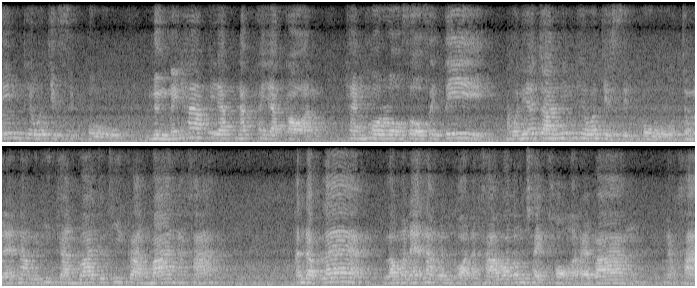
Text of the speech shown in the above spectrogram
นิ่มเทวจิตสิบปู่หนึ่งในห้าพยักนักพยากรณ์แห่งโฮโรโซไซตี้วันนี้อาจารย์นิ่มเทวจิตสิบปู่จะมาแนะนำวิธีการไหว้เจ้าที่กลางบ้านนะคะ อันดับแรกเรามาแนะนำกันก่อนนะคะ ว่าต้องใช้ของอะไรบ้างนะคะ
